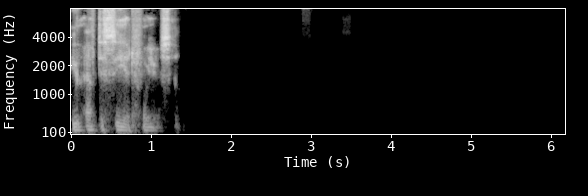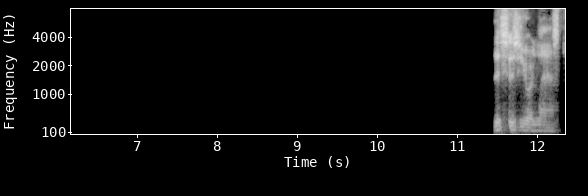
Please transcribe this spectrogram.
You have to see it for yourself. This is your last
